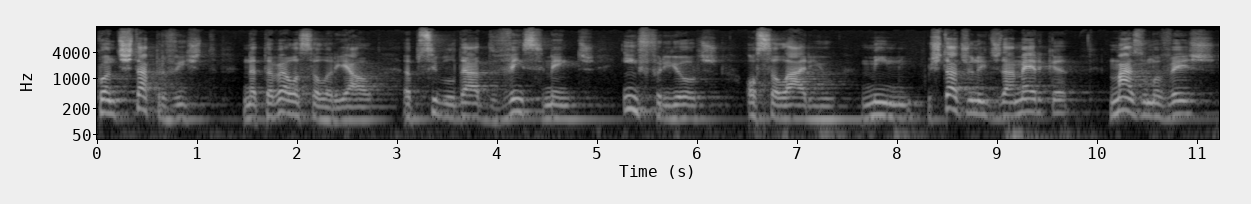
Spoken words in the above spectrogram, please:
quando está previsto na tabela salarial a possibilidade de vencimentos inferiores ao salário mínimo. Os Estados Unidos da América, mais uma vez,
